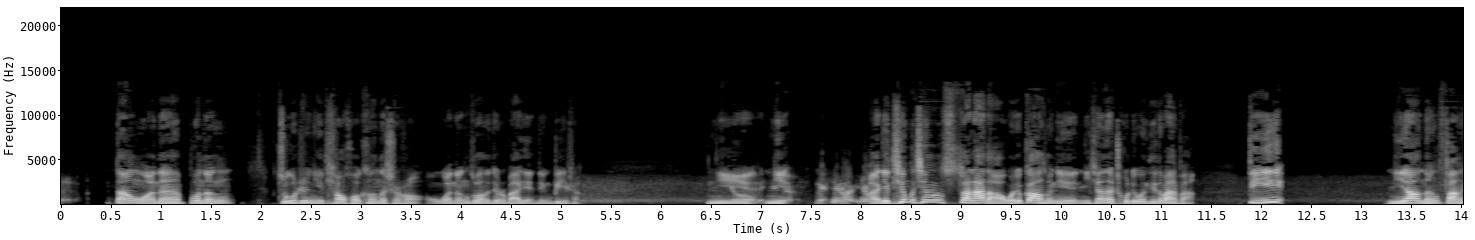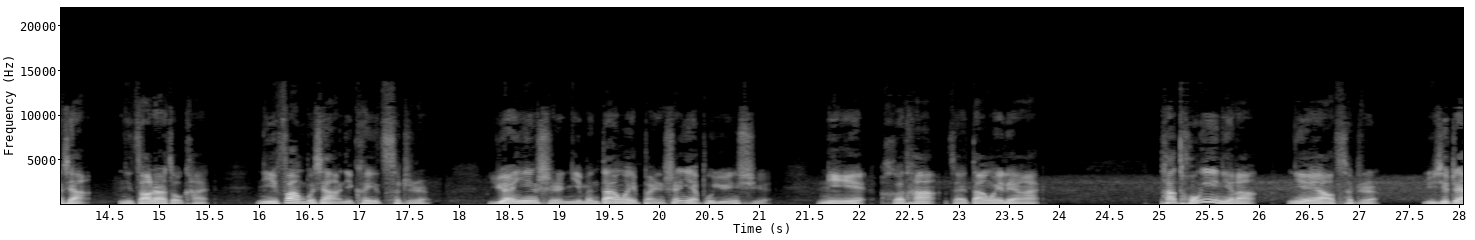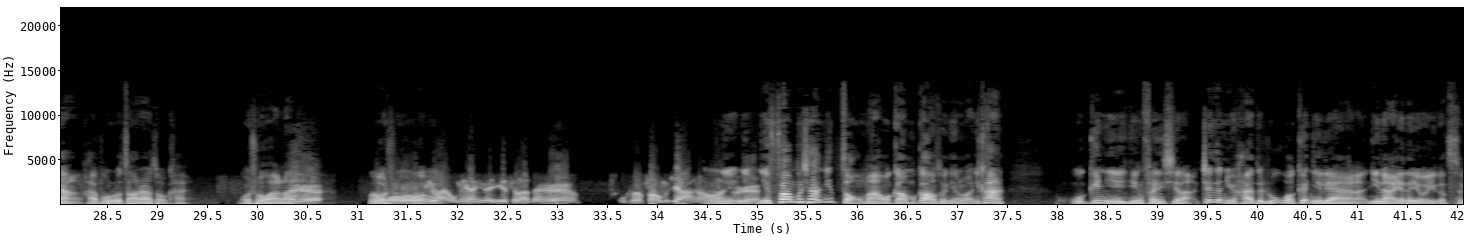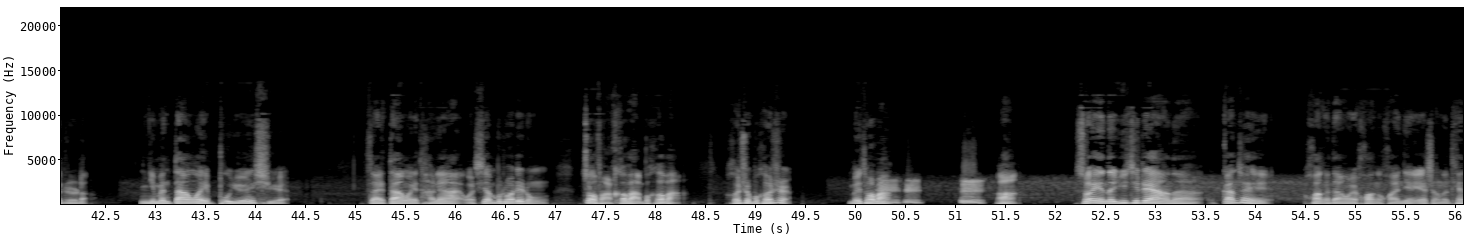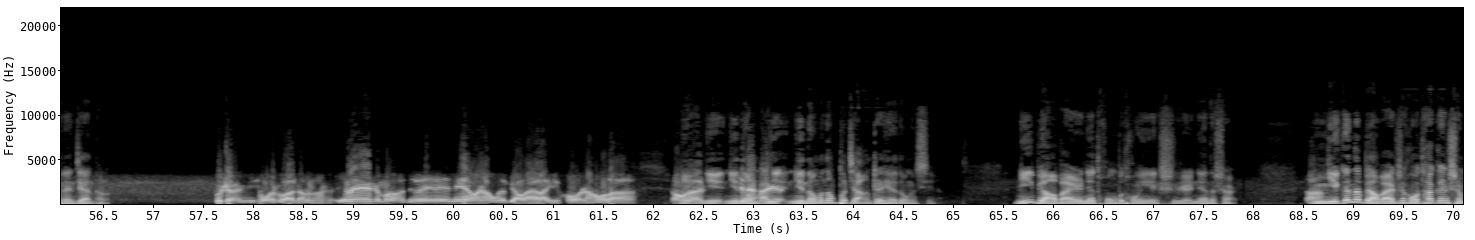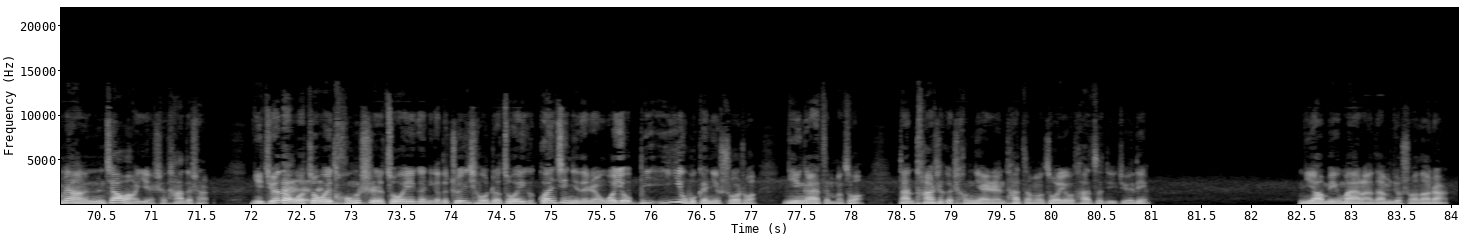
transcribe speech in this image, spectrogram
当我呢不能阻止你跳火坑的时候，我能做的就是把眼睛闭上。你你啊，你听不清算拉倒，我就告诉你你现在处理问题的办法。第一，你要能放下，你早点走开；你放不下，你可以辞职。原因是你们单位本身也不允许你和他在单位恋爱。他同意你了，你也要辞职。与其这样，还不如早点走开。我说完了但。是我我我明白我明白你的意思了，但是我可能放不下，然后你就是你你放不下，你走嘛！我刚不告诉你了吗？你看，我给你已经分析了，这个女孩子如果跟你恋爱了，你俩也得有一个辞职的。你们单位不允许在单位谈恋爱。我先不说这种做法合法不合法，合适不合适，没错吧？嗯嗯嗯，啊，所以呢，与其这样呢，干脆换个单位，换个环境，也省得天天见他了。不是，你听我说，张明老师，因为什么？因为因为那天晚上我给表白了以后，然后呢，然后呢，你你你能你你能不能不讲这些东西？你表白，人家同不同意是人家的事儿。啊你跟他表白之后，他跟什么样的人交往也是他的事儿。你觉得我作为同事，作为一个你的追求者，作为一个关心你的人，我有必义务跟你说说你应该怎么做。但他是个成年人，他怎么做由他自己决定。你要明白了，咱们就说到这儿。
